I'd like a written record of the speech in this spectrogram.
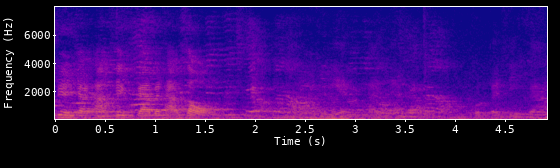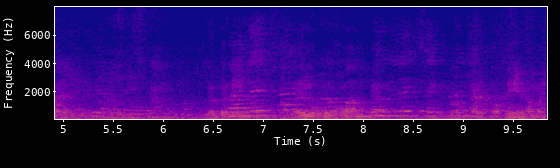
เปลี่ยนจากฐานสิบกลายเป็นฐานสองไม่เช็คเลยเหรอที่เนี่ยถ่ายแล้วกดไปสี่เก้าแล้วก็นี่เออเพื่อของมึงก็เลขเช็คอะโอเคเอาใหม่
